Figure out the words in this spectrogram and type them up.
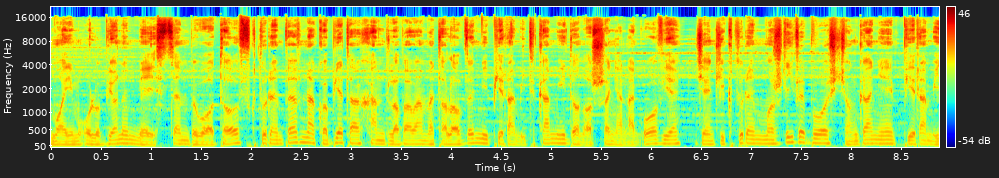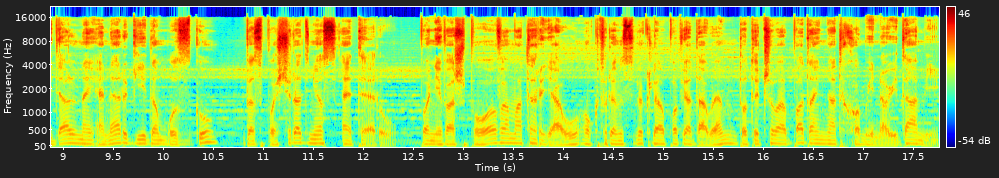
Moim ulubionym miejscem było to, w którym pewna kobieta handlowała metalowymi piramidkami do noszenia na głowie, dzięki którym możliwe było ściąganie piramidalnej energii do mózgu bezpośrednio z eteru. Ponieważ połowa materiału, o którym zwykle opowiadałem, dotyczyła badań nad hominoidami,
